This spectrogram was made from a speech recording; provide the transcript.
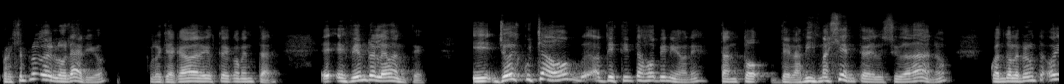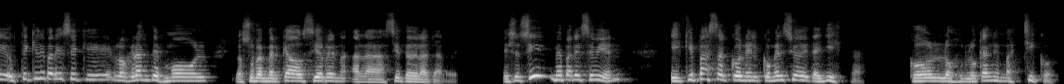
por ejemplo, el horario, lo que acaba de usted comentar, e, es bien relevante. Y yo he escuchado distintas opiniones, tanto de la misma gente, del ciudadano, cuando le preguntan, oye, ¿usted qué le parece que los grandes malls, los supermercados cierren a las 7 de la tarde? Dice, sí, me parece bien. ¿Y qué pasa con el comercio detallista, con los locales más chicos?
